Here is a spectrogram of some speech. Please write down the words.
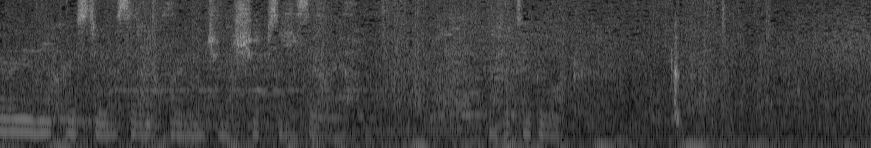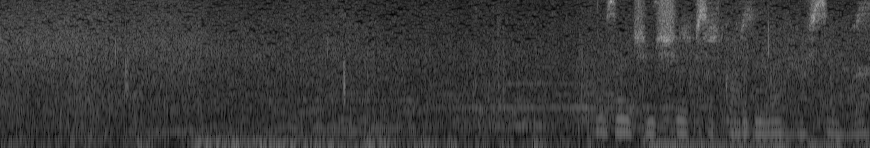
Carrie and Euchristia said I'd find ancient ships in this area. I should take a look. Those ancient ships have got to be on here somewhere.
